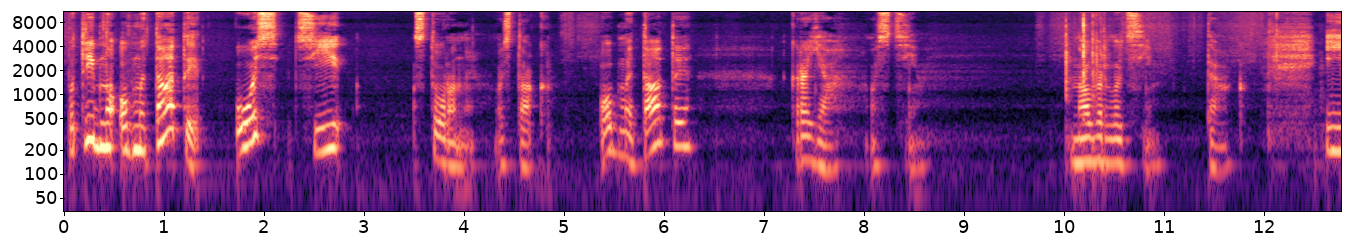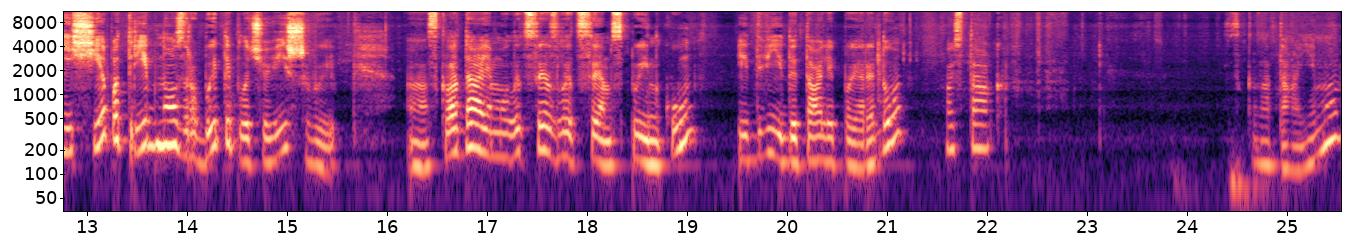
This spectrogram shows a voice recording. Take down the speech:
потрібно обметати ось ці сторони. Ось так. Обметати края ось ці на оверлоці. Так. І ще потрібно зробити плечові шви. Е, Складаємо лице з лицем спинку і дві деталі переду. Ось так. Складаємо,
